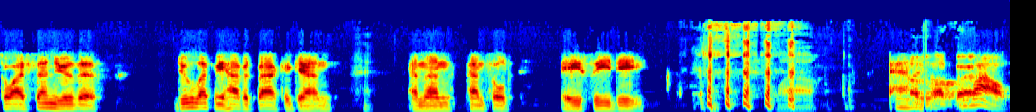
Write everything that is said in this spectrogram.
So I send you this. Do let me have it back again. And then penciled ACD. wow. And I love that. Wow.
